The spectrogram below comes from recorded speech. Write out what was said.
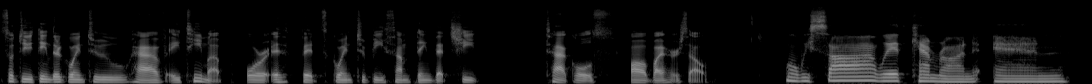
So, do you think they're going to have a team up or if it's going to be something that she tackles all by herself? Well, we saw with Kamran and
